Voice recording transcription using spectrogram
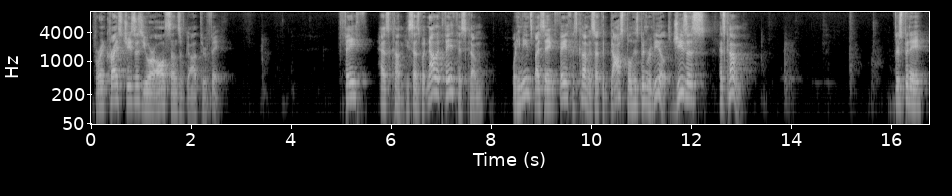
For in Christ Jesus you are all sons of God through faith. Faith has come. He says, but now that faith has come, what he means by saying faith has come is that the gospel has been revealed. Jesus has come. There's been a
